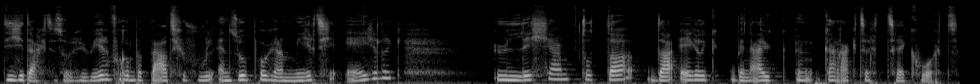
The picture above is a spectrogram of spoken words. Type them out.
Die gedachten zorgen weer voor een bepaald gevoel. En zo programmeert je eigenlijk je lichaam totdat dat eigenlijk bijna een karaktertrek wordt.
